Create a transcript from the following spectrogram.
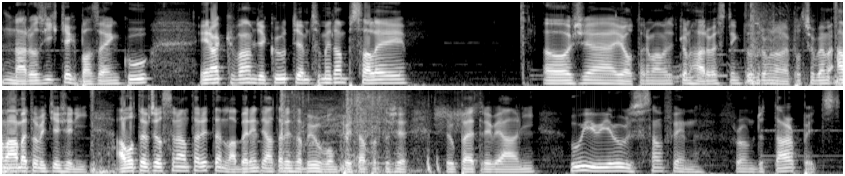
na rozích těch bazénků. Jinak vám děkuji těm, co mi tam psali, že jo, tady máme teď harvesting, to zrovna nepotřebujeme a máme to vytěžený. A otevřel se nám tady ten labirint, já tady zabiju Vompita, protože to je úplně triviální. We lose something from the tar pits.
